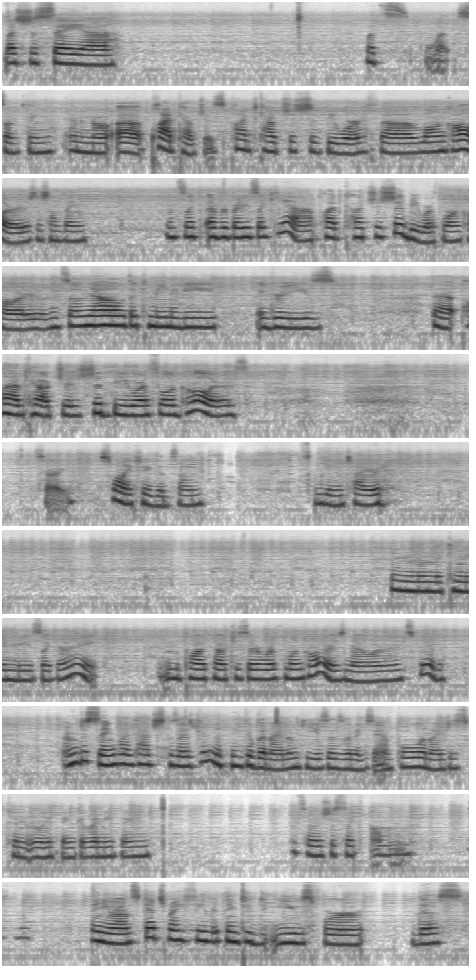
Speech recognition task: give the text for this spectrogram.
let's just say, uh, what's what's something I don't know. Uh, plaid couches. Plaid couches should be worth uh, long collars or something. It's like everybody's like, yeah, plaid couches should be worth one collars, and so now the community agrees that plaid couches should be worth one collars. Sorry, this won't actually a good sign. I'm getting tired. And then the community is like, alright, the plaid couches are worth one collars now, and it's good. I'm just saying couches because I was trying to think of an item to use as an example, and I just couldn't really think of anything. So it's just like, um... Anyway, on Sketch, my favorite thing to use for this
